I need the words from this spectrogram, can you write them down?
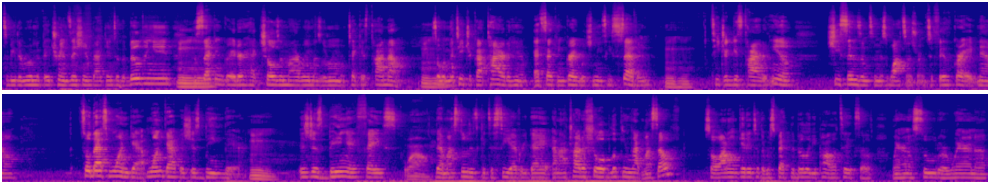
to be the room that they transitioned back into the building in. Mm-hmm. The second grader had chosen my room as the room to take his time out. Mm-hmm. So when the teacher got tired of him at second grade, which means he's 7 Mm-hmm. teacher gets tired of him, she sends him to Miss Watson's room to fifth grade. Now, so that's one gap. One gap is just being there. Mm. It's just being a face Wow. that my students get to see every day, and I try to show up looking like myself. So I don't get into the respectability politics of wearing a suit or wearing a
